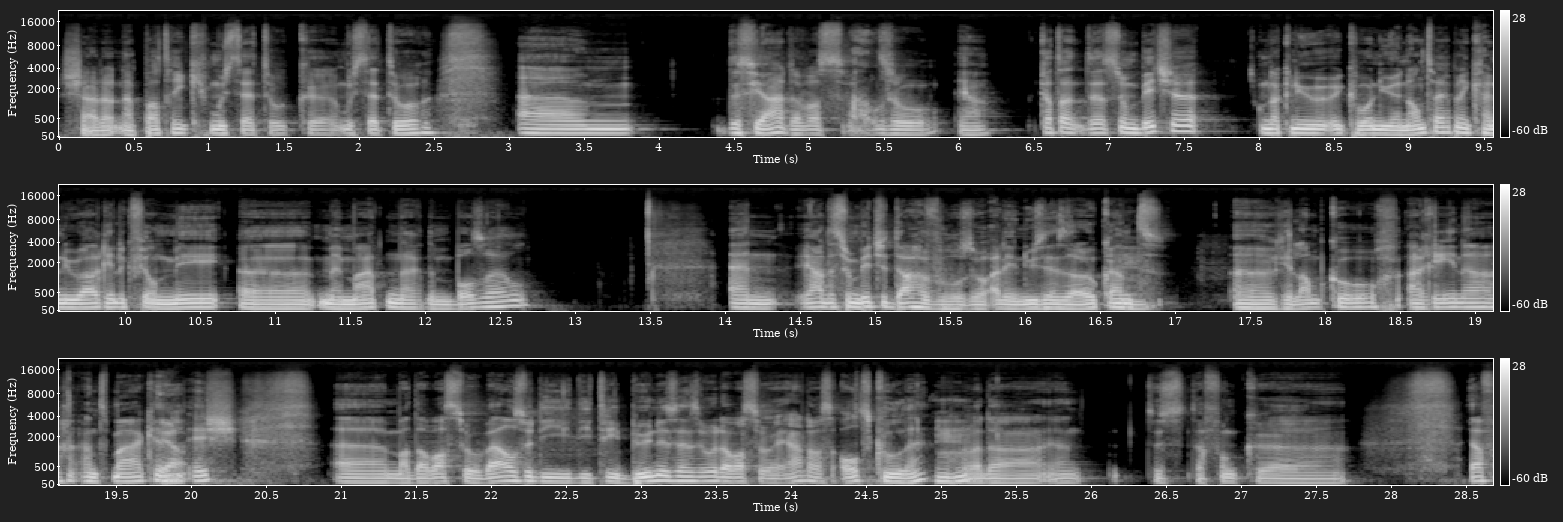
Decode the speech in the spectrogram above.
Shout-out naar Patrick, moest hij het ook eh, moest hij het horen. Ehm, dus ja, dat was wel zo... Ja. Ik had dat, dat is zo'n beetje... Omdat ik nu... Ik woon nu in Antwerpen. Ik ga nu wel redelijk veel mee eh, met maten naar de Bosuil. En ja, dat is zo'n beetje dat gevoel zo. Alleen nu zijn ze dat ook aan het eh Gelamco Arena aan het maken Ja. is. Maar dat was zo wel zo die, die tribunes en zo. Dat was zo, ja, dat was oldschool, hè. Mhm. Maar dat, ja, dus dat vond ik, ja, vond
